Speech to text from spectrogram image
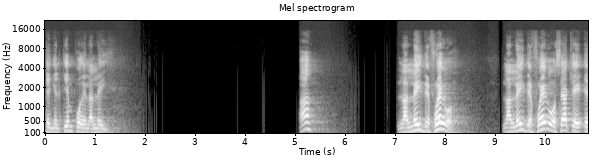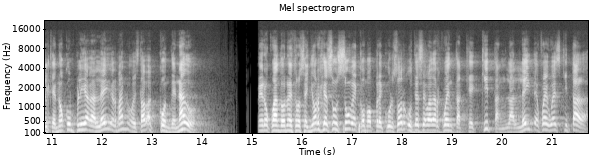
en el tiempo de la ley? ¿Ah? La ley de fuego la ley de fuego, o sea que el que no cumplía la ley, hermano, estaba condenado. Pero cuando nuestro Señor Jesús sube como precursor, usted se va a dar cuenta que quitan, la ley de fuego es quitada,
